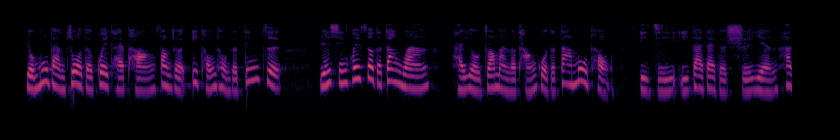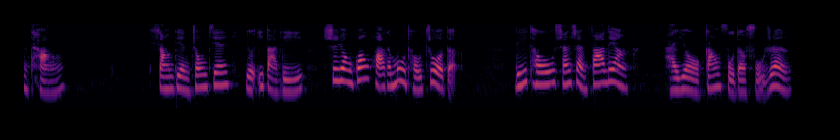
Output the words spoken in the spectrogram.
有木板做的柜台旁放着一桶桶的钉子，圆形灰色的弹丸，还有装满了糖果的大木桶。以及一袋袋的食盐和糖。商店中间有一把犁，是用光滑的木头做的，犁头闪闪发亮，还有钢斧的斧刃、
